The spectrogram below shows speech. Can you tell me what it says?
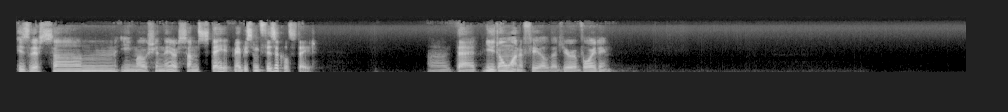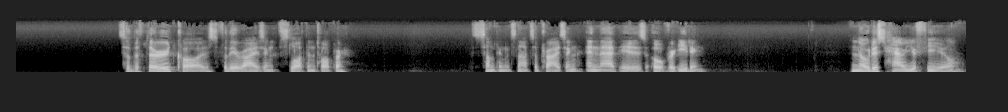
is there some emotion there, some state, maybe some physical state uh, that you don't want to feel, that you're avoiding? So the third cause for the arising of sloth and torpor, something that's not surprising, and that is overeating. Notice how you feel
